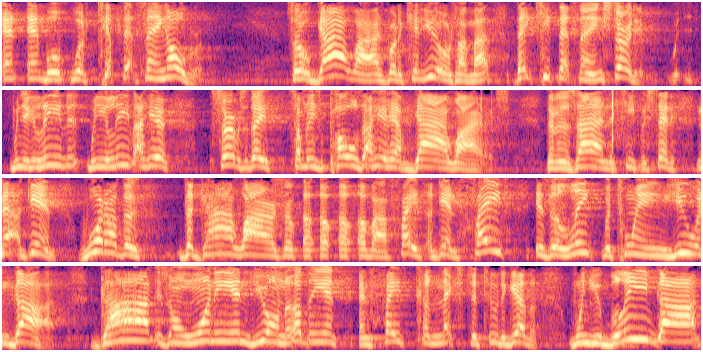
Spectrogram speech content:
and, and will, will tip that thing over. So those guide wires, Brother Kenny, you know what I'm talking about, they keep that thing sturdy. When you leave it, when you leave out here service today, some of these poles out here have guy wires that are designed to keep it steady. Now, again, what are the the guy wires of, of, of, our faith. Again, faith is a link between you and God. God is on one end, you on the other end, and faith connects the two together. When you believe God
